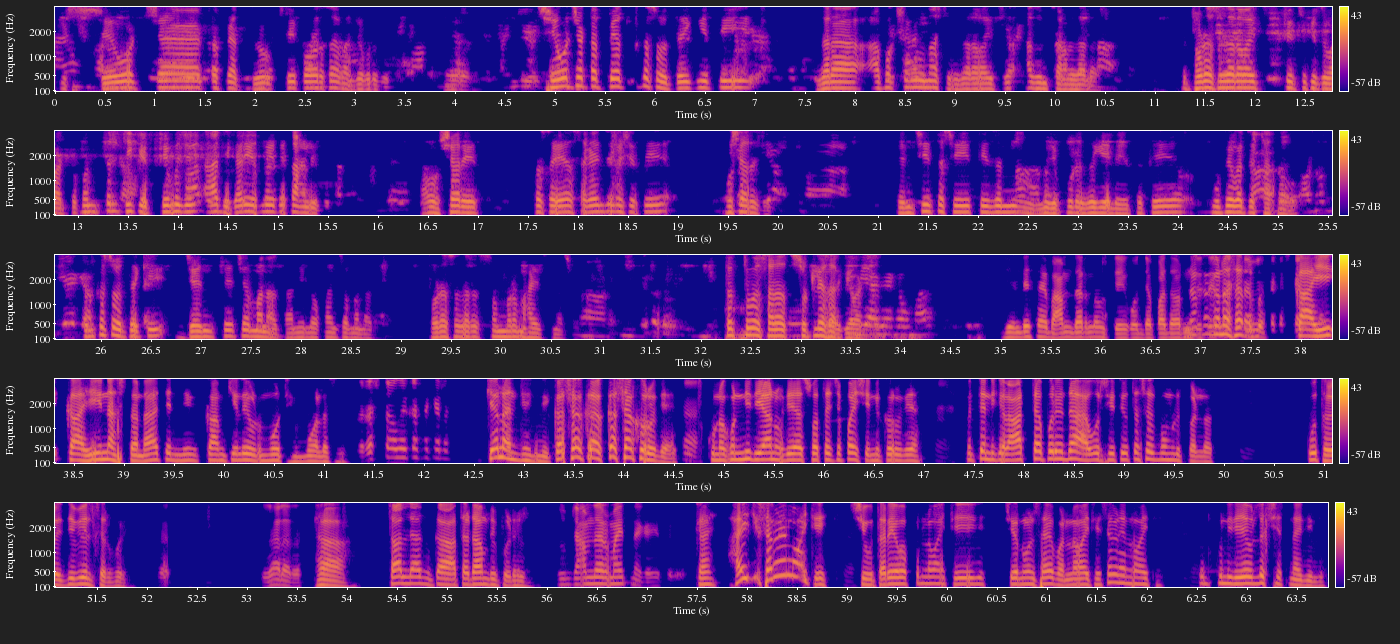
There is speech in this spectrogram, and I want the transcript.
शेवटच्या टप्प्यात जो ते पवार साहेबांच्या बरोबर होते. शेवटच्या टप्प्यात कसं होतंय की ती जरा अपक्ष म्हणून असते जरा व्हायचं अजून चांगलं झालं असतं. थोडस जरा व्हायचं ते चुकीचं वाटतं पण तरी ठीक आहे ते म्हणजे अधिकारी येत नाही ते चांगलेच आहेत. हुशार आहेत. तसं या सगळ्यांचे कसे ते हुशारच आहेत. त्यांची तशी ते जण म्हणजे पुढे जर गेले तर ते उपयोगाचे ठरणार पण कसं होतं की जनतेच्या मनात आणि लोकांच्या मनात थोडासा जरा संभ्रम आहेच ना तत्व सर सुटल्यासारखे वाटतं. झेंडे साहेब आमदार नव्हते कोणत्या पदावर नका सर, काही काही नसताना त्यांनी काम केलं एवढं मोठे मोलाचं? रस्ता वगैरे कसा केला? केलं ना त्यांनी. कसा क- कसा करू द्या? हा. कुणाकडून निधी आणू द्या स्वतःच्या पैशांनी करू द्या. पण त्यांनी केलं. आतापर्यंत दहा वर्ष ते तसंच बोंबलत पडला होता. कोथळे ते वेलसर पर्यंत. झाला रस्ता. हा. चालल्या अजून का? आता डांबरी पडेल. तुमचे आमदार माहीत नाही का हे सगळं? काय? आहे की सगळ्यांना माहिती आहे. शिवतारे बापूंना माहिती आहे चेअरमन साहेबांना माहिती आहे सगळ्यांना माहिती आहे. पण कुणी त्याच्यावर लक्षच नाही दिलं.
